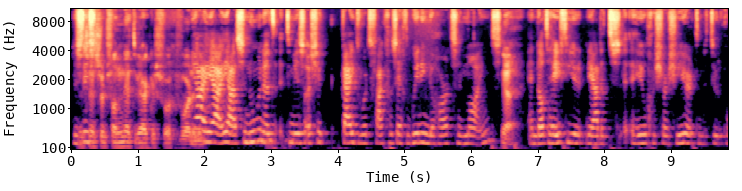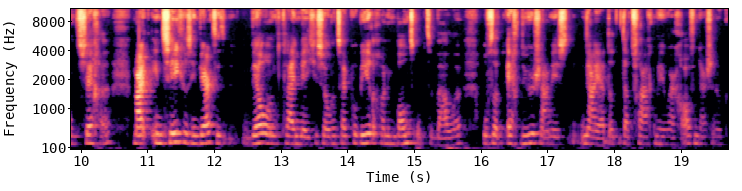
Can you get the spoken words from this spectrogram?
dus het zijn een soort van netwerkers voor gevorderden. Ja, ja, ja, ze noemen het, tenminste als je kijkt wordt vaak gezegd winning the hearts and minds. Ja. En dat heeft hier, ja, dat is heel gechargeerd natuurlijk om te zeggen. Maar in zekere zin werkt het wel een klein beetje zo, want zij proberen gewoon een band op te bouwen. Of dat echt duurzaam is, nou ja, dat, dat vraag ik me heel erg af. En daar zijn ook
